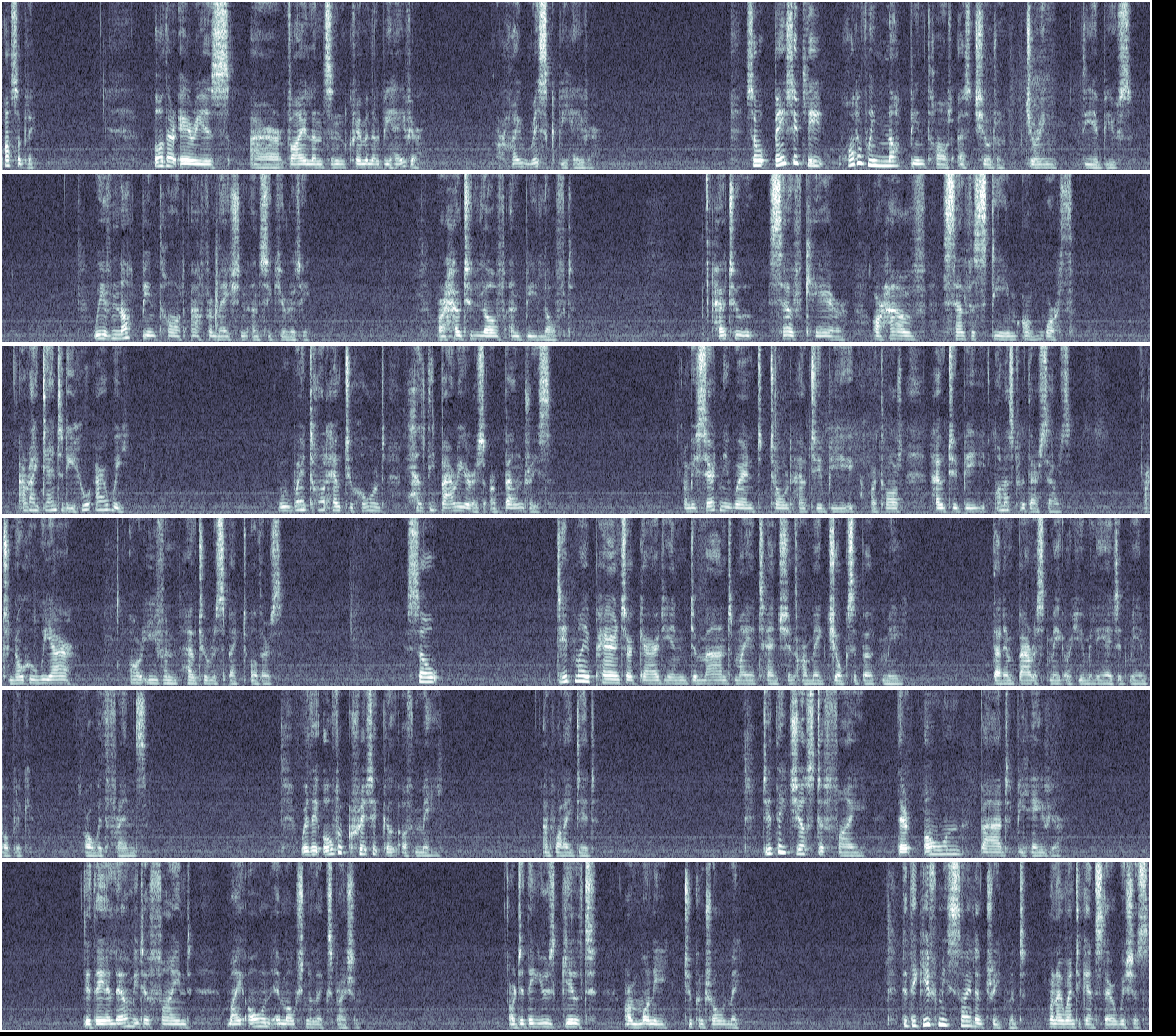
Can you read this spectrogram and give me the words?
Possibly. Other areas are violence and criminal behaviour or high risk behaviour. So basically, what have we not been taught as children during the abuse? We have not been taught affirmation and security, or how to love and be loved, how to self care or have self esteem or worth. Our identity, who are we? We weren't taught how to hold healthy barriers or boundaries. And we certainly weren't told how to be, or taught how to be honest with ourselves, or to know who we are, or even how to respect others. So, did my parents or guardian demand my attention or make jokes about me that embarrassed me or humiliated me in public or with friends? Were they overcritical of me and what I did? Did they justify their own bad behaviour? Did they allow me to find my own emotional expression? Or did they use guilt or money to control me? Did they give me silent treatment when I went against their wishes?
